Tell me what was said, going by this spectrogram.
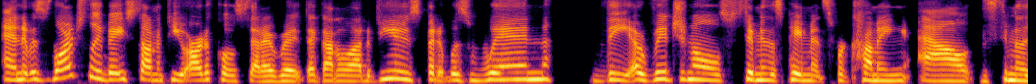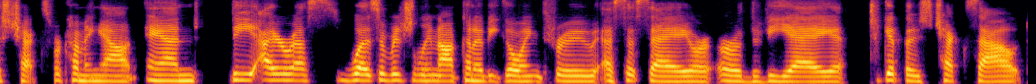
And it was largely based on a few articles that I wrote that got a lot of views, but it was when the original stimulus payments were coming out, the stimulus checks were coming out, and the IRS was originally not going to be going through SSA or, or the VA to get those checks out.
